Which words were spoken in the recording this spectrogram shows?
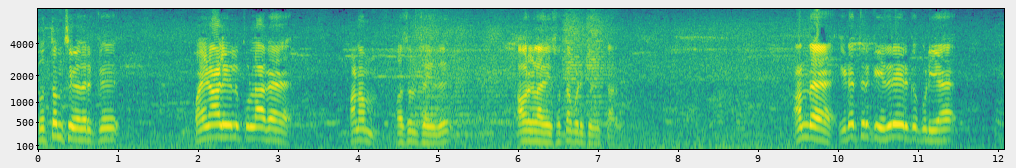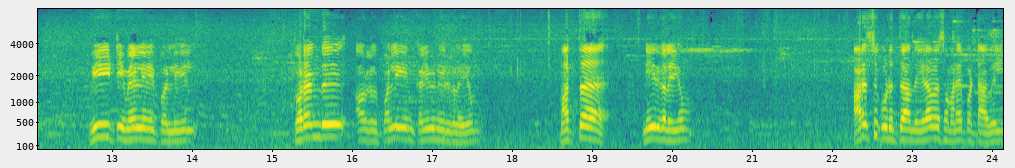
சுத்தம் செய்வதற்கு பயனாளிகளுக்குள்ளாக பணம் வசூல் செய்து அவர்கள் அதை சுத்தப்படுத்தி வைத்தார்கள். அந்த இடத்திற்கு எதிரே இருக்கக்கூடிய விஇடி மேல்நிலைப் பள்ளியில் தொடர்ந்து அவர்கள் பள்ளியின் கழிவு நீர்களையும் மற்ற நீர்களையும் அரசு கொடுத்த அந்த இலவச மனைப்பட்டாவில்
